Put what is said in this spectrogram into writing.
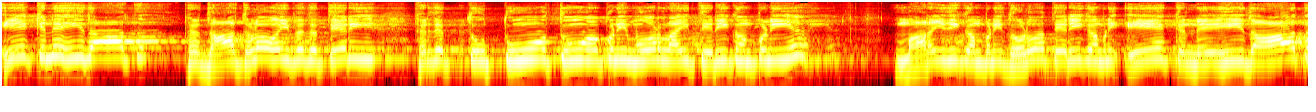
ਇਹ ਕਿਨੇ ਹੀ ਦਾਤ? ਫਿਰ ਦਾਤ ਥੋੜਾ ਹੋਈ, ਫਿਰ ਤੇ ਤੇਰੀ, ਫਿਰ ਤੇ ਤੂੰ ਤੂੰ ਤੂੰ ਆਪਣੀ ਮੋਹਰ ਲਾਈ, ਤੇਰੀ ਕੰਪਨੀ ਹੈ ਮਹਾਰਾਜ ਦੀ ਕੰਪਨੀ ਥੋੜੋ ਤੇਰੀ ਕੰਪਨੀ, ਇਹ ਕਨੇਹੀ ਦਾਤ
